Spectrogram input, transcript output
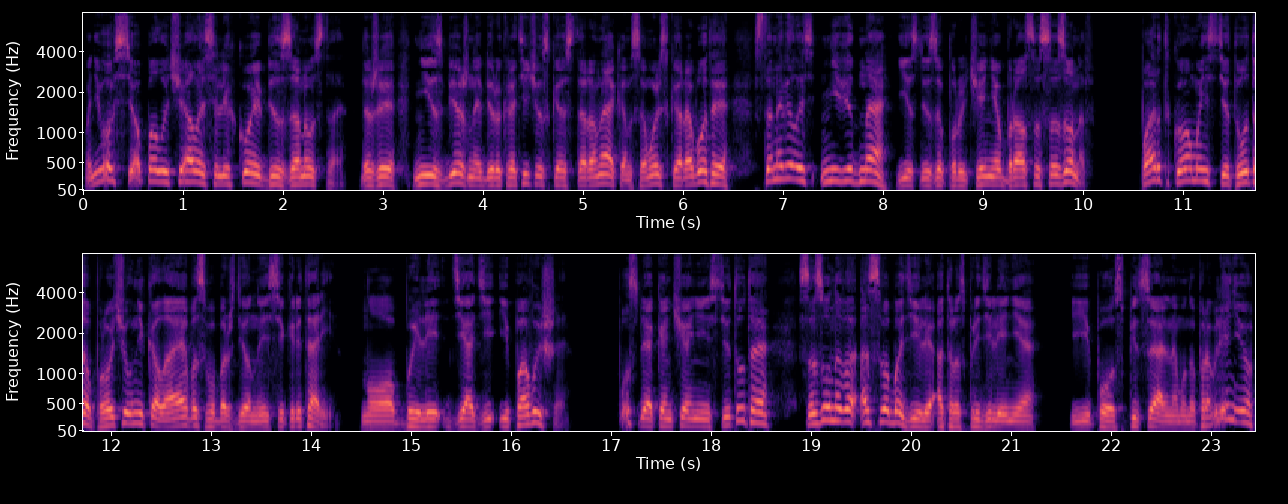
У него все получалось легко и без занудства. Даже неизбежная бюрократическая сторона комсомольской работы становилась не видна, если за поручение брался Сазонов. Партком института прочил Николая в освобожденные секретари, но были дяди и повыше. После окончания института Сазонова освободили от распределения, и по специальному направлению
